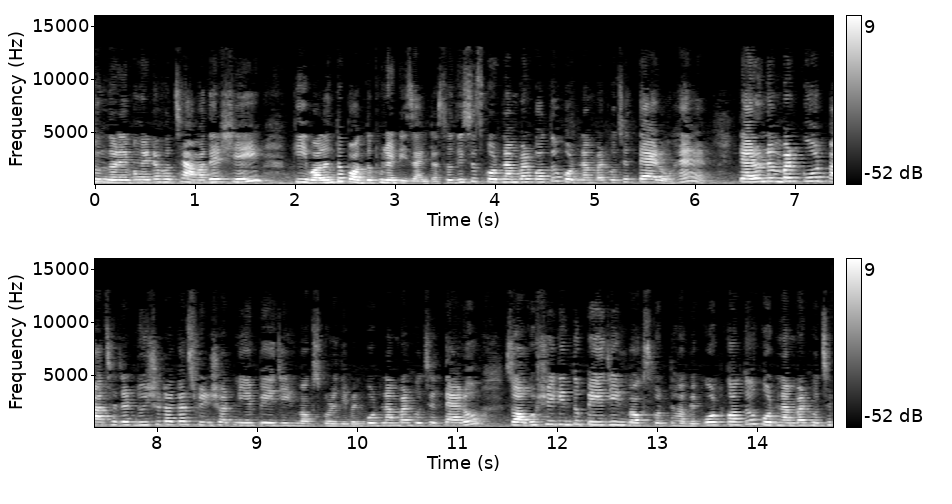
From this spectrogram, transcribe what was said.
সুন্দর এবং এটা হচ্ছে আমাদের সেই, কি বলেন তো পদ্ম ফুলের ডিজাইনটা। So this is code number কত? কোড নাম্বার হচ্ছে তেরো হ্যাঁ? তেরো নাম্বার কোড পাঁচ হাজার দুইশো টাকা স্ক্রিনশট নিয়ে পেজ ইনবক্স করে দিবেন। কোড নাম্বার হচ্ছে তেরো। সো অবশ্যই কিন্তু পেজ ইনবক্স করতে হবে। কোড কত? কোড নাম্বার হচ্ছে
